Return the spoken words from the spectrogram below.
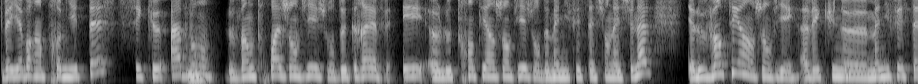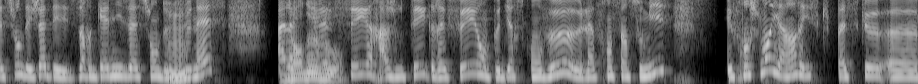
il va y avoir un premier test, c'est que avant Mmh. le 23 janvier, jour de grève, et euh, le 31 janvier, jour de manifestation nationale, il y a le 21 janvier avec une euh, manifestation déjà des organisations de Mmh. jeunesse à Dans laquelle c'est rajouté, greffé, on peut dire ce qu'on veut, euh, la France insoumise. Et franchement, il y a un risque parce que euh,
